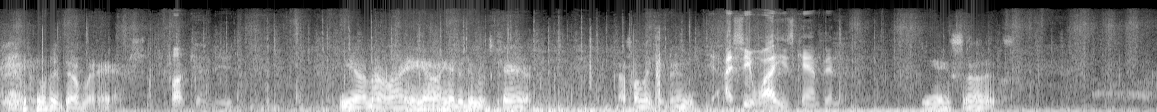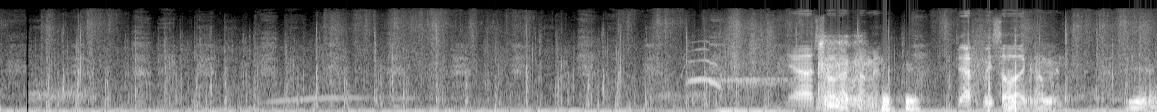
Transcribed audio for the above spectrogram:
What a dumbass. Fuck him, dude. Yeah, I know, right? He all he had to do was camp. That's all he could do. Yeah, I see why he's camping. Yeah, he sucks. Yeah, I saw that coming. Definitely saw that coming. yeah.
